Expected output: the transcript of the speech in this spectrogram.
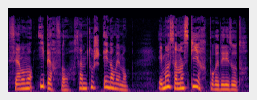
C'est un moment hyper fort, ça me touche énormément. Et moi, ça m'inspire pour aider les autres.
